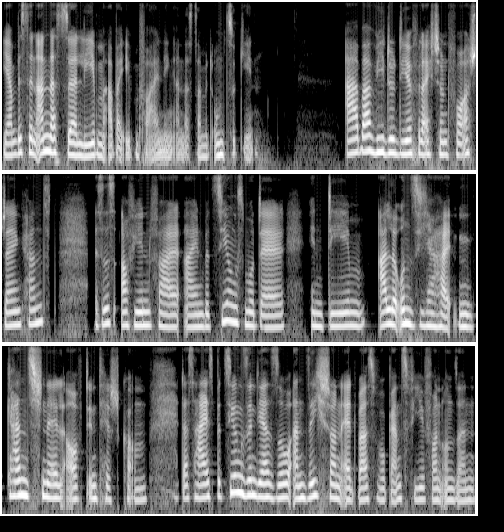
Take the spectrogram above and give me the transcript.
ja ein bisschen anders zu erleben, aber eben vor allen Dingen anders damit umzugehen. Aber wie du dir vielleicht schon vorstellen kannst, es ist auf jeden Fall ein Beziehungsmodell, in dem alle Unsicherheiten ganz schnell auf den Tisch kommen. Das heißt, Beziehungen sind ja so an sich schon etwas, wo ganz viel von unseren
